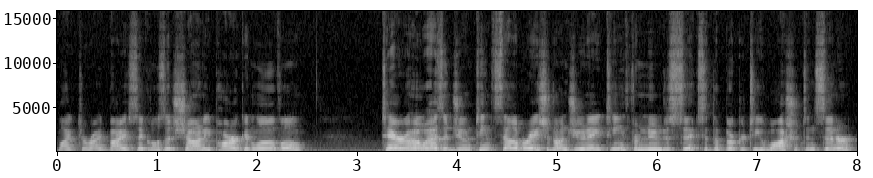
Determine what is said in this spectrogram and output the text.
like to ride bicycles at Shawnee Park in Louisville. Terre Haute has a Juneteenth celebration on June 18th from noon to 6 at the Booker T. Washington Center.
